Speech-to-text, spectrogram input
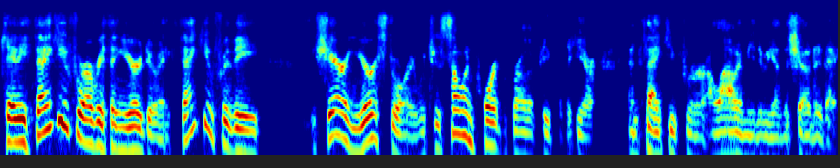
Katie, thank you for everything you're doing. Thank you for the sharing your story, which is so important for other people to hear. And thank you for allowing me to be on the show today.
